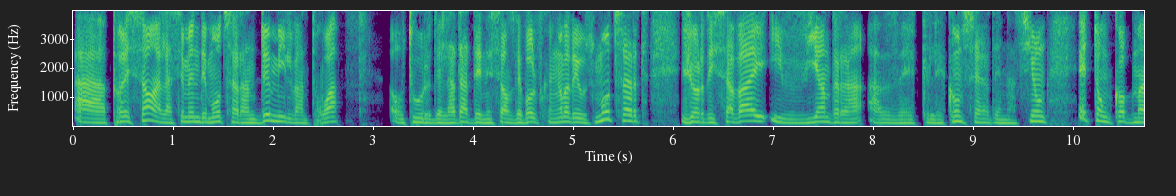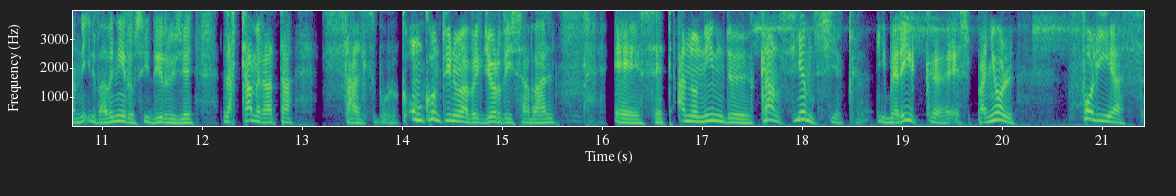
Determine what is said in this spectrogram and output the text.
à présent à la semaine de Mozart en 2023 autour de la date de naissance de Wolfgang Amadeus Mozart. Jordi Savai, il viendra avec les concerts des nations et Tom Kopman, il va venir aussi diriger la Camerata Salzburg. On continue avec Jordi Savai et cet anonyme de 15e siècle, ibérique, espagnol, Folias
